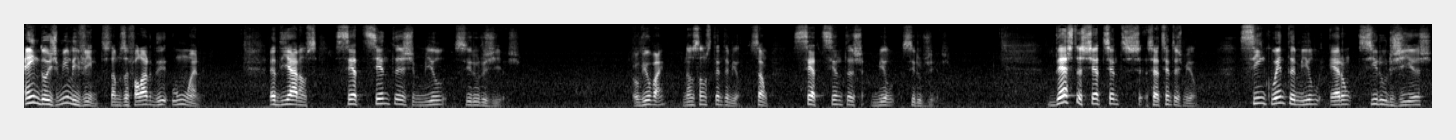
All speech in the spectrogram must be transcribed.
Em 2020, estamos a falar de um ano, adiaram-se 700 mil cirurgias. Ouviu bem? Não são 70 mil, são 700 mil cirurgias. Destas 700, 700 mil, 50 mil eram cirurgias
